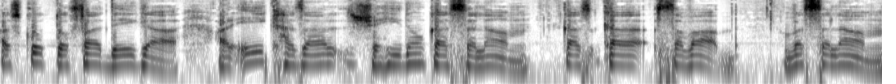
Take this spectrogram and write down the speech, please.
اس کو تحفہ دے گا، اور ایک ہزار شہیدوں کا سلام، کا ثواب، وسلام۔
